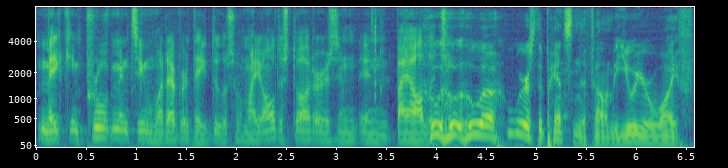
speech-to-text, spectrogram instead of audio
make improvements in whatever they do. So my oldest daughter is in, in biology. Who who who, uh, who wears the pants in the family? You or your wife?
